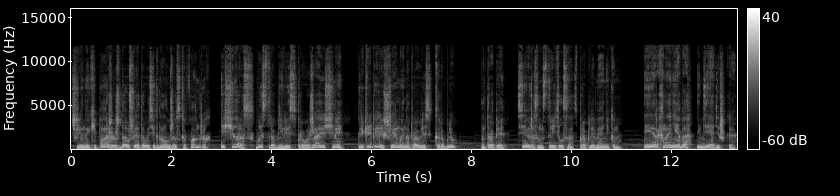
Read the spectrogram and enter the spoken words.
Члены экипажа, ждавшие этого сигнала уже в скафандрах, еще раз быстро обнялись с провожающими, прикрепили шлемы и направились к кораблю. На трапе Северсон встретился с проплемянником. «Вверх на небо, дядюшка!»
